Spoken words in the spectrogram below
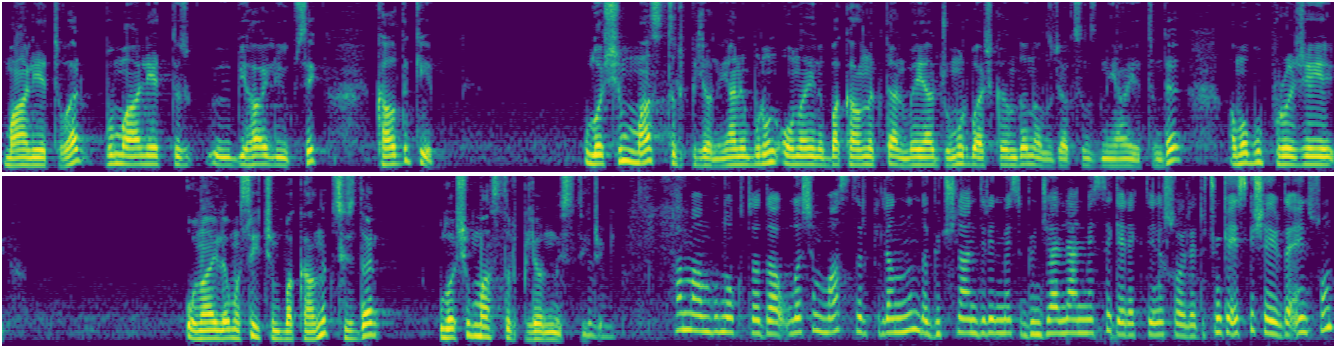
Maliyeti var. Bu maliyettir e, bir hayli yüksek. Kaldı ki ulaşım master planı yani bunun onayını bakanlıktan veya cumhurbaşkanından alacaksınız nihayetinde. Ama bu projeyi onaylaması için bakanlık sizden ulaşım master planını isteyecek. Hemen bu noktada ulaşım master planının da güçlendirilmesi, güncellenmesi gerektiğini söyledi. Çünkü Eskişehir'de en son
